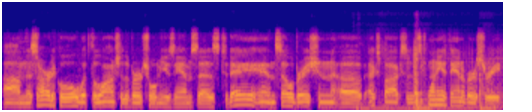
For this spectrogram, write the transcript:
Um, this article with the launch of the virtual museum says today, in celebration of Xbox's 20th anniversary,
